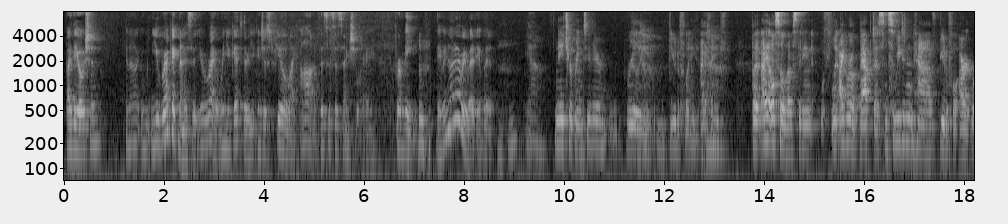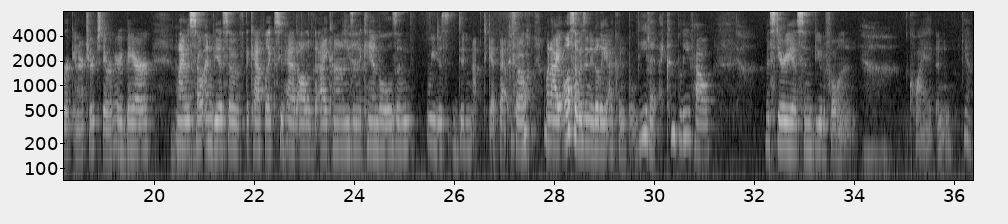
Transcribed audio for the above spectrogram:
By the ocean. You know, you recognize it. You're right. When you get there, you can just feel like, ah, this is a sanctuary for me. Mm-hmm. Maybe not everybody, but yeah. Nature brings you there really beautifully, I think. But I also love sitting. When I grew up Baptist, and so we didn't have beautiful artwork in our church. They were very bare, and I was so envious of the Catholics who had all of the icons and the candles, and we just did not get that. So when I also was in Italy, I couldn't believe it. I couldn't believe how mysterious and beautiful and quiet and yeah,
